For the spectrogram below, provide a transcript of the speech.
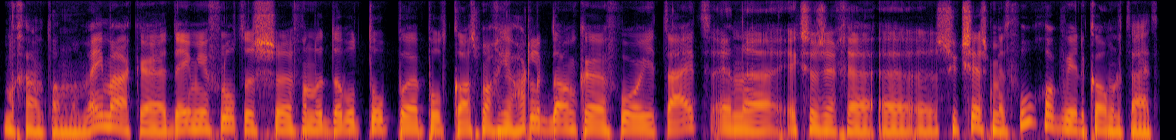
We gaan het allemaal meemaken. Damien Vlottes uh, van de Double Top uh, podcast. Mag je hartelijk danken voor je tijd. En ik zou zeggen, succes met volgen ook weer de komende tijd.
